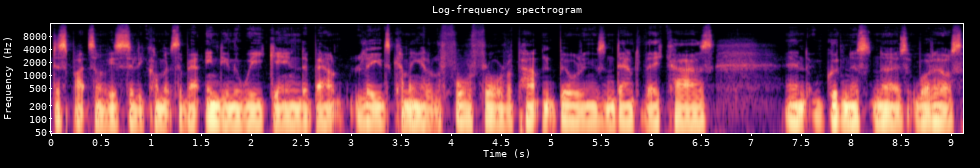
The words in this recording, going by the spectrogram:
despite some of his silly comments about ending the weekend, about leads coming out of the fourth floor of apartment buildings and down to their cars, and goodness knows what else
